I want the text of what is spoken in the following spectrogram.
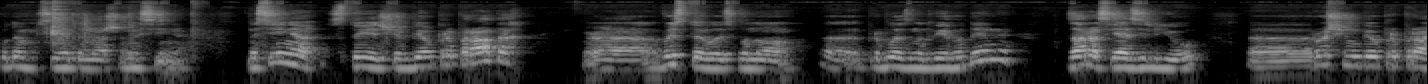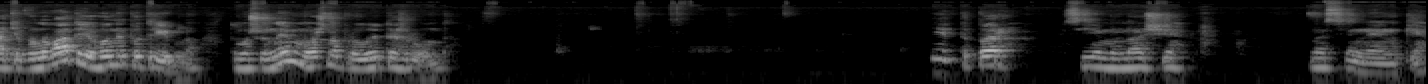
будемо сіяти наше насіння. Насіння ще в біопрепаратах. Е, Вистоялось воно е, приблизно 2 години. Зараз я зілью е, розчин біопрепаратів. Виливати його не потрібно, тому що ним можна пролити ґрунт. І тепер сіємо наші насінинки.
